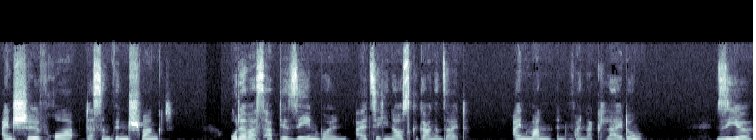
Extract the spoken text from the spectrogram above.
Ein Schilfrohr, das im Wind schwankt? Oder was habt ihr sehen wollen, als ihr hinausgegangen seid? Ein Mann in feiner Kleidung? Siehe,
